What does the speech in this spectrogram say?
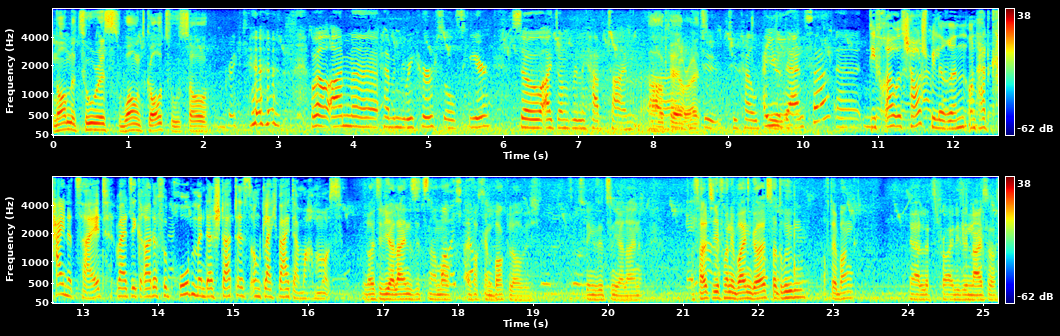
normal tourists won't go to. So Great. well, I'm uh, having rehearsals here, so I don't really have time uh, Ah, okay, alright. to, to help Are you a dancer? Uh, Die Frau ist Schauspielerin und hat keine Zeit, weil sie gerade für Proben in der Stadt ist und gleich weitermachen muss. Leute, die alleine sitzen, haben auch einfach keinen Bock, glaube ich. Deswegen sitzen die alleine. Was haltet ihr von den beiden Girls da drüben auf der Bank? Ja, let's try, die sehen nice aus.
